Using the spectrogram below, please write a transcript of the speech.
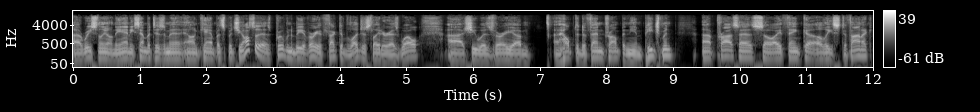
Uh, recently on the anti-Semitism on campus, but she also has proven to be a very effective legislator as well. she was very um, helped to defend Trump in the impeachment process. So I think Elise Stefanik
